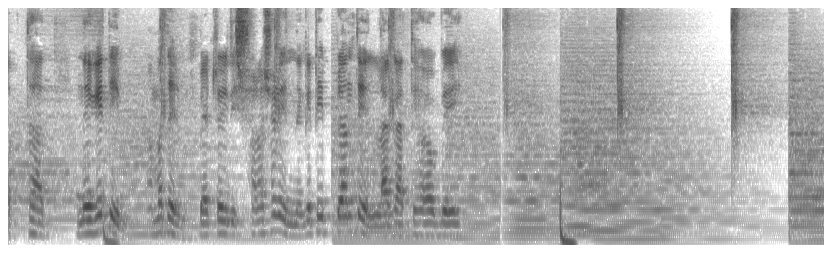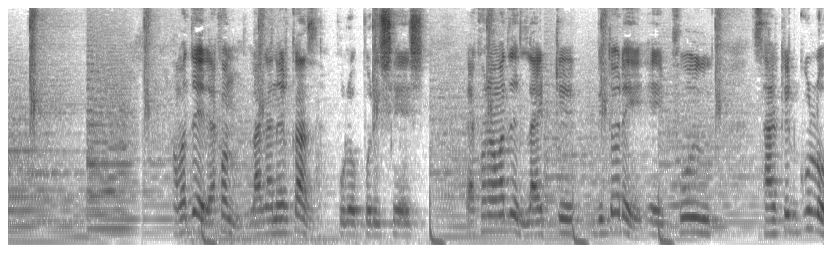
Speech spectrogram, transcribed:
অর্থাৎ নেগেটিভ আমাদের ব্যাটারির সরাসরি নেগেটিভ প্রান্তে লাগাতে হবে। আমাদের এখন লাগানোর কাজ পুরোপুরি শেষ। এখন আমাদের লাইটটির ভিতরে এই ফুল সার্কিটগুলো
